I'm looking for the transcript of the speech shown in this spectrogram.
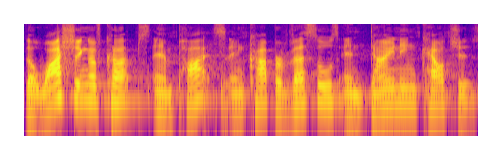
the washing of cups and pots and copper vessels and dining couches.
